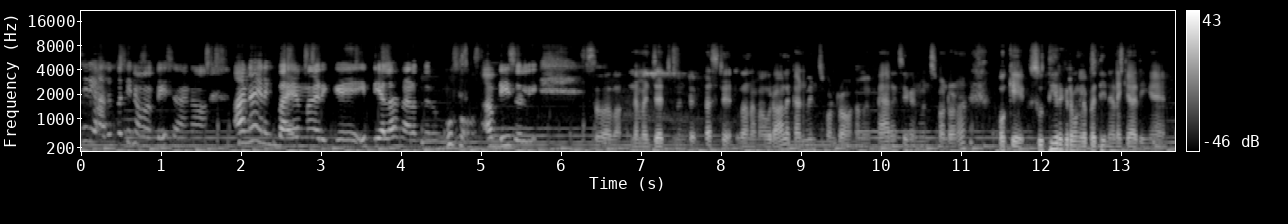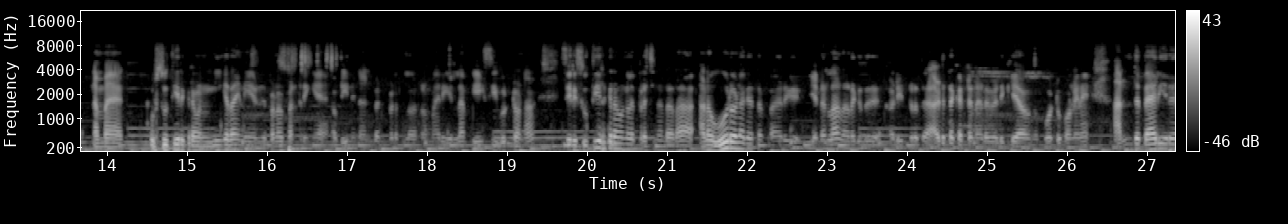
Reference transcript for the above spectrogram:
சரி அதை பத்தி நம்ம பேச வேணாம். ஆனா எனக்கு பயமா இருக்கு. இப்படி எல்லாம் நடந்துருமோ அப்படி சொல்லி. ஸோ அதான். நம்ம ஜட்மெண்ட் ஃபர்ஸ்ட் அதான் நம்ம ஒரு ஆளை கன்வின்ஸ் பண்றோம். நம்ம பேரண்ட்ஸே கன்வின்ஸ் பண்றோம்னா ஓகே சுத்தி இருக்கிறவங்கள பத்தி நினைக்காதீங்க. நம்ம ஒரு இருக்கிறவங்க நீங்க தான் என்னை பண்ண பண்றீங்க அப்படின்னு நண்பன் படத்துல வர்ற மாதிரி எல்லாம் பேசி விட்டோம்னா சரி சுற்றி இருக்கிறவங்கள இல்லடா. ஆனா ஊர் உலகத்தை பாரு என்னெல்லாம் நடக்குது அப்படின்றத அடுத்த கட்ட நடவடிக்கையை அவங்க போட்டு போனேனே அந்த பேரியரை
